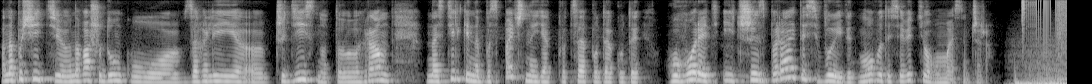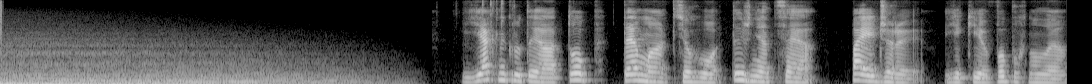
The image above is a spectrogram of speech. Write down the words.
А напишіть е, на вашу думку, взагалі, е, чи дійсно Телеграм настільки небезпечний, як про це подекуди говорять, і чи збираєтесь ви відмовитися від цього месенджера? Як не крути, а топ-тема цього тижня це пейджери, які вибухнули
